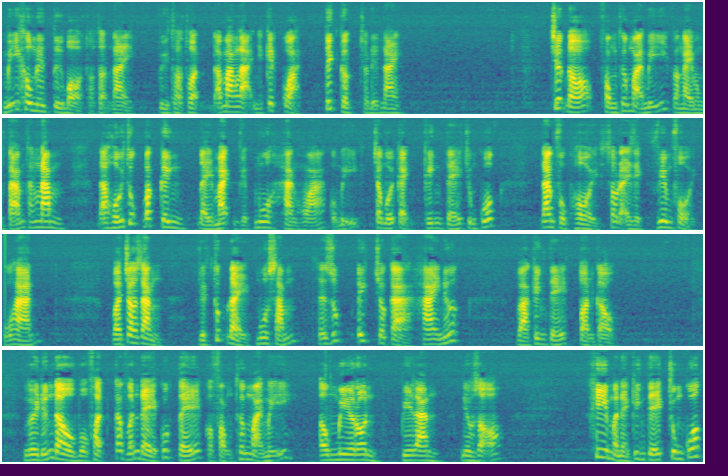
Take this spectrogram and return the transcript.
Mỹ không nên từ bỏ thỏa thuận này vì thỏa thuận đã mang lại những kết quả tích cực cho đến nay. Trước đó, Phòng Thương mại Mỹ vào ngày 8 tháng 5 đã hối thúc Bắc Kinh đẩy mạnh việc mua hàng hóa của Mỹ trong bối cảnh kinh tế Trung Quốc đang phục hồi sau đại dịch viêm phổi Vũ Hán và cho rằng việc thúc đẩy mua sắm sẽ giúp ích cho cả hai nước và kinh tế toàn cầu. Người đứng đầu bộ phận các vấn đề quốc tế của Phòng Thương mại Mỹ, ông Miron Pilan nêu rõ, khi mà nền kinh tế Trung Quốc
